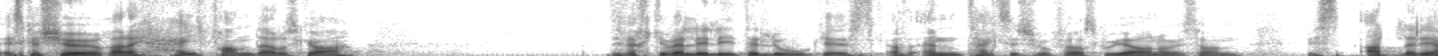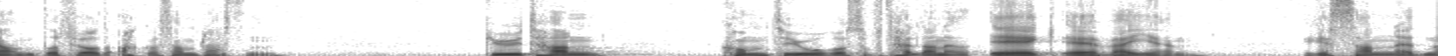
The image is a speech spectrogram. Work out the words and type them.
Jeg skal kjøre deg helt fram der du skal det virker veldig lite logisk at en taxisjåfør skulle gjøre noe sånn hvis alle de andre førte akkurat samme plassen. Gud han kom til jorda så forteller han at 'jeg er veien'. Jeg er sannheten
